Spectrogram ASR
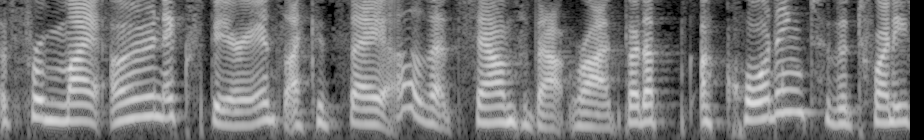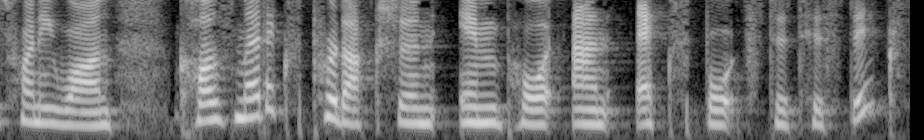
I, from my own experience, I could say, oh, that sounds about right. But according to the 2021 Cosmetics Production, Import and Export Statistics,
